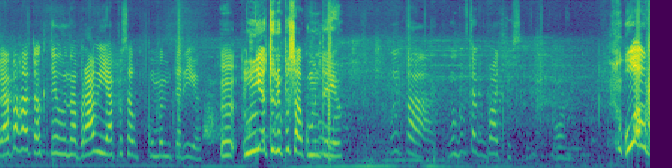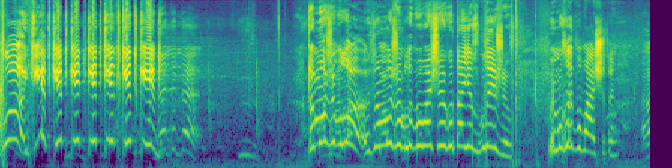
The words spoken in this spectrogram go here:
Я багато активу набрав і я писав в коментарі. М, Ні, ти не писав коментарі. Ну так, ну бо в тебе батьківський. Ого, кіт, кіт, кіт, кіт, кіт, кіт, кіт. Де-де-де? Там можна було, там можна було побачити, як я зближив. Ви могли побачити. А,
